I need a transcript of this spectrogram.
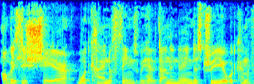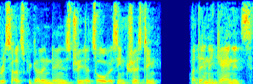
obviously share what kind of things we have done in the industry or what kind of results we got in the industry. That's always interesting. But then again, it's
